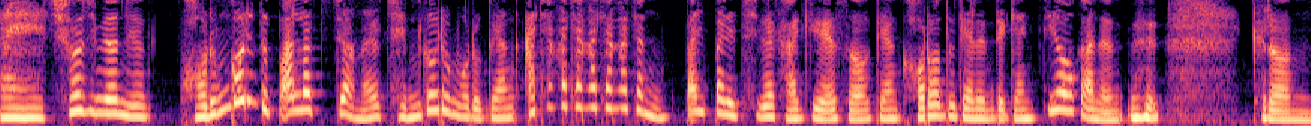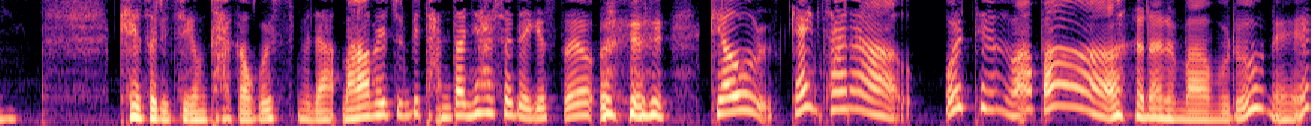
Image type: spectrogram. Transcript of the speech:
에이, 추워지면 걸음걸이도 빨라지지 않아요? 젠걸음으로 그냥 아장아장아장아장 빨리빨리 집에 가기 위해서 그냥 걸어도 되는데 그냥 뛰어가는 그런 계절이 지금 다가오고 있습니다. 마음의 준비 단단히 하셔야 되겠어요. 겨울 괜찮아. 올 테면 와봐. 라는 마음으로, 네.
